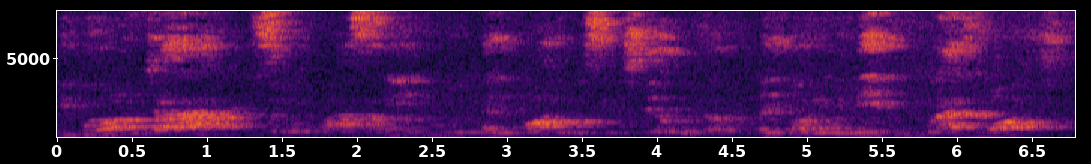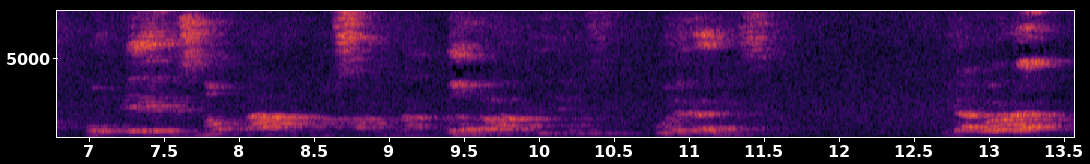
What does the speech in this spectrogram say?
e por onde a arca do Senhor passa ali, no território dos filisteus, território inimigo, traz mortes, porque eles não estavam, não estavam tratando a arca de Deus com reverência. E agora,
